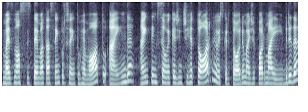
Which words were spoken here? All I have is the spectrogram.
mas nosso sistema está 100% remoto ainda. A intenção é que a gente retorne ao escritório, mas de forma híbrida.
